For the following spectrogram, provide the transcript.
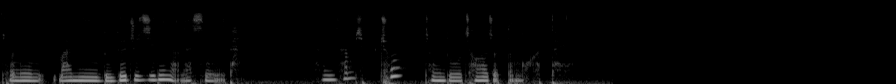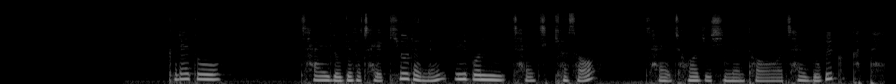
저는 많이 녹여주지는 않았습니다. 한 30초 정도 저어줬던 것 같아요. 그래도 잘 녹여서 잘 키우려면 1분 잘 지켜서 잘 저어주시면 더 잘 녹을 것 같아요.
